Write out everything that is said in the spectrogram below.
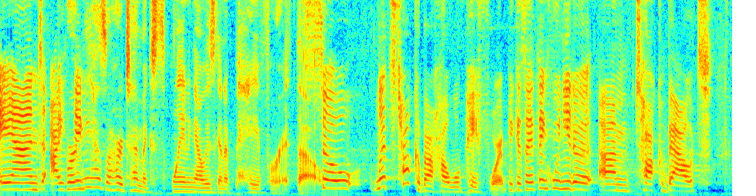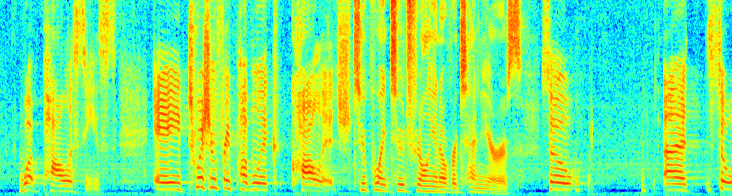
And I Bernie think has a hard time explaining how he's going to pay for it, though. So let's talk about how we'll pay for it because I think we need to um, talk about what policies. A tuition-free public college. 2.2 trillion over 10 years. So uh, so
